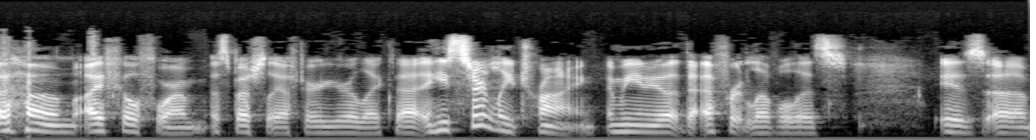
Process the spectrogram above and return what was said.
Um, I feel for him, especially after a year like that. And he's certainly trying. I mean, uh, the effort level is is uh,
